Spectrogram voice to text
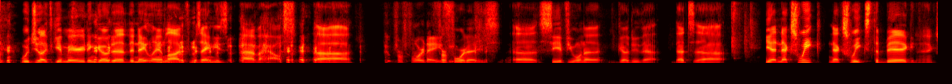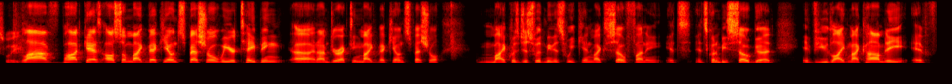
Would you like to get married and go to the Nateland Live from Zanies? I have a house uh, for four days. for four days. Uh, see if you want to go do that. That's uh, yeah. Next week. Next week's the big Next week. live podcast. Also, Mike Vecchione special. We are taping, uh, and I'm directing Mike Vecchione special. Mike was just with me this weekend. Mike's so funny. It's it's going to be so good. If you like my comedy, if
